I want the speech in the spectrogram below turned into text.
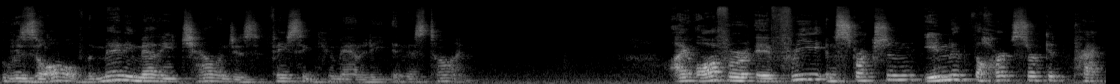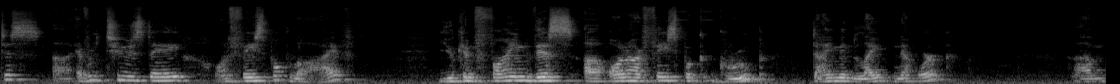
resolve the many, many challenges facing humanity in this time. I offer a free instruction in the heart circuit practice uh, every Tuesday on Facebook Live. You can find this uh, on our Facebook group, Diamond Light Network. Um,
